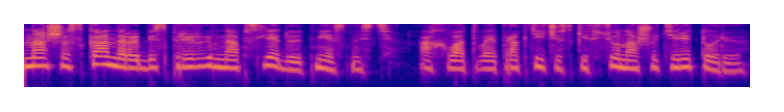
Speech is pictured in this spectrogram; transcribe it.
Наши сканеры беспрерывно обследуют местность, охватывая практически всю нашу территорию.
